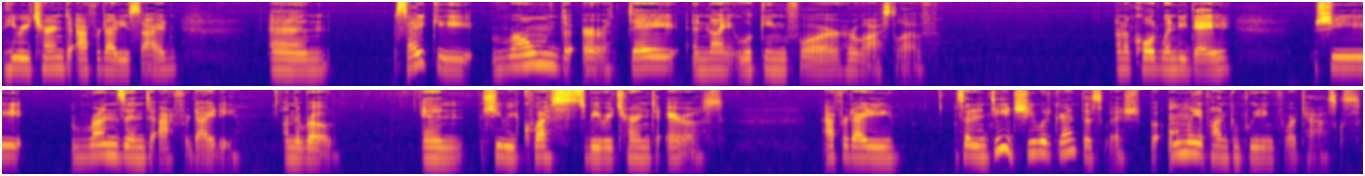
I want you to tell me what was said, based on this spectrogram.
He returned to Aphrodite's side, and Psyche roamed the earth day and night looking for her lost love. On a cold, windy day, she runs into Aphrodite on the road, and she requests to be returned to Eros. Aphrodite said indeed she would grant this wish, but only upon completing four tasks.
